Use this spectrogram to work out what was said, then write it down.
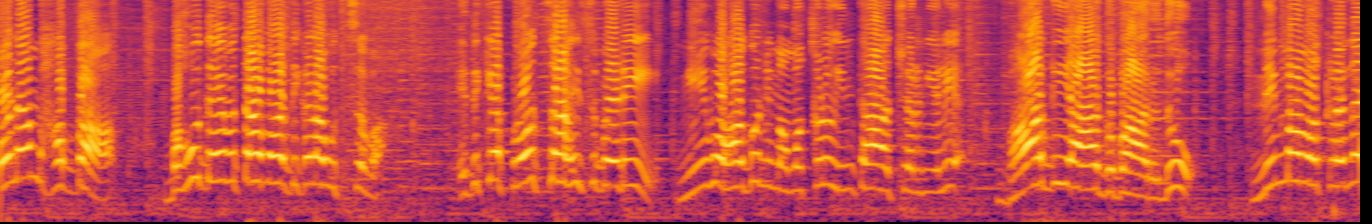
ಓಣಂ ಹಬ್ಬ ಬಹುದೇವತಾವಾದಿಗಳ ಉತ್ಸವ. ಇದಕ್ಕೆ ಪ್ರೋತ್ಸಾಹಿಸಬೇಡಿ. ನೀವು ಹಾಗೂ ನಿಮ್ಮ ಮಕ್ಕಳು ಇಂತಹ ಆಚರಣೆಯಲ್ಲಿ ಭಾಗಿಯಾಗಬಾರದು. ನಿಮ್ಮ ಮಕ್ಕಳನ್ನ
